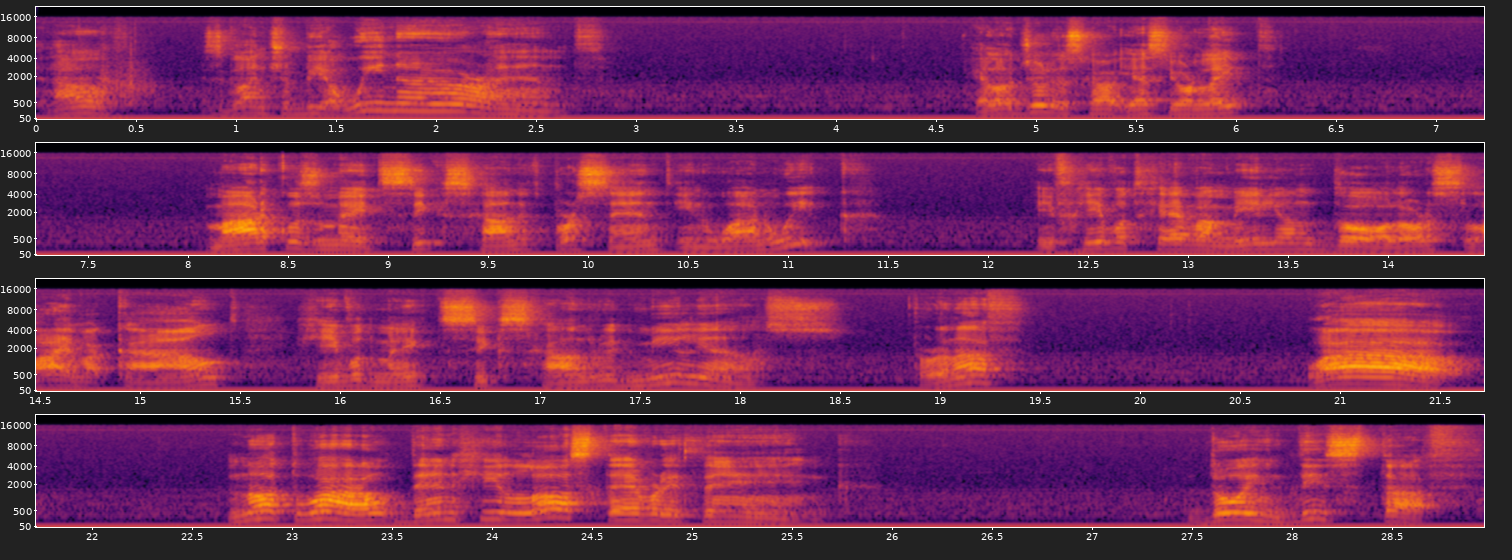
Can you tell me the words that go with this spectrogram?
you know, it's going to be a winner and... Hello Julius, how, yes, you're late? Marcus made 600% in one week. If he would have a million dollars live account, he would make 600 millions. Fair enough? Wow! Not wow, then he lost everything. Doing this stuff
